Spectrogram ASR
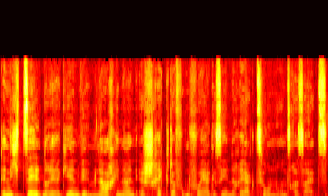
Denn nicht selten reagieren wir im Nachhinein erschreckt auf unvorhergesehene Reaktionen unsererseits.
